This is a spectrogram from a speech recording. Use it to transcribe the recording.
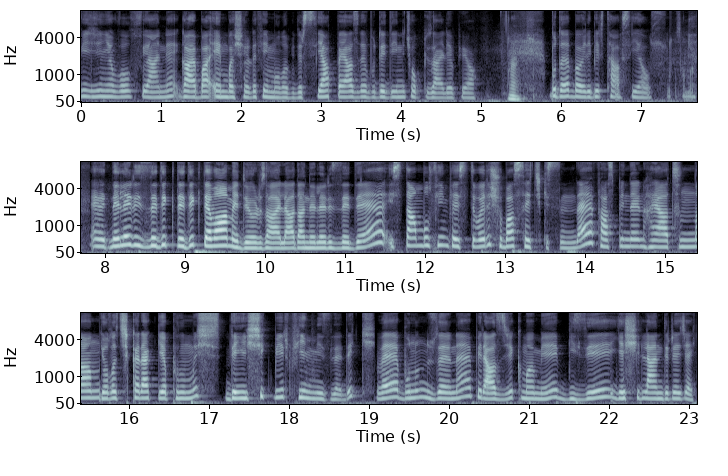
Virginia Woolf yani galiba en başarılı film olabilir. Siyah beyaz ve bu dediğini çok güzel yapıyor. Evet. Bu da böyle bir tavsiye olsun o zaman. Evet neler izledik dedik devam ediyoruz hala da neler izledi. İstanbul Film Festivali Şubat seçkisinde Fassbinder'in hayatından yola çıkarak yapılmış değişik bir film izledik. Ve bunun üzerine birazcık Mami bizi yeşillendirecek.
